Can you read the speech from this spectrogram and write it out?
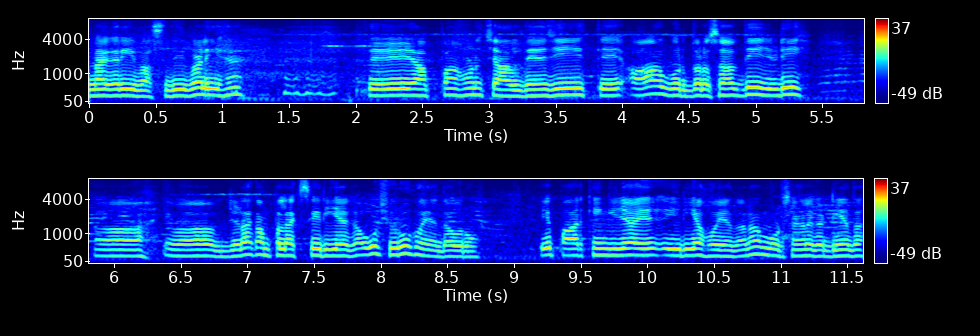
ਨਗਰੀ ਵਸਦੀ ਭਲੀ ਹੈ। ਤੇ ਆਪਾਂ ਹੁਣ ਚੱਲਦੇ ਹਾਂ ਜੀ ਤੇ ਆਹ ਗੁਰਦੁਆਰਾ ਸਾਹਿਬ ਦੀ ਜਿਹੜੀ ਅਹ, ਜਿਹੜਾ ਕੰਪਲੈਕਸ ਏਰੀਆ ਹੈਗਾ ਉਹ ਸ਼ੁਰੂ ਹੋ ਜਾਂਦਾ ਉਰੋਂ। ਇਹ ਪਾਰਕਿੰਗ ਜਿਹਾ ਏਰੀਆ ਹੋ ਜਾਂਦਾ ਨਾ ਮੋਟਰਸਾਈਕਲ ਗੱਡੀਆਂ ਦਾ।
